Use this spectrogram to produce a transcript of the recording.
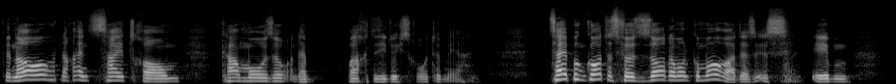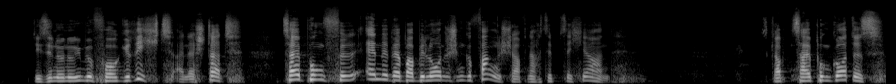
Genau nach einem Zeitraum kam Mose und er brachte sie durchs Rote Meer. Zeitpunkt Gottes für Sodom und Gomorra, das ist eben die Synonyme vor Gericht einer Stadt. Zeitpunkt für Ende der babylonischen Gefangenschaft nach 70 Jahren. Es gab Zeitpunkt Gottes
